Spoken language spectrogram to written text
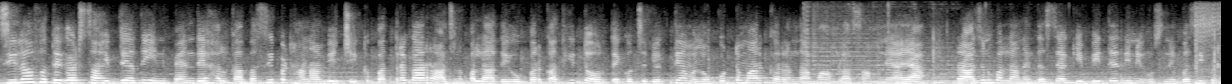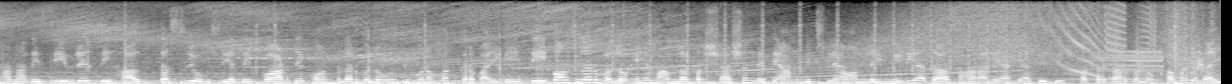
ਜ਼ਿਲ੍ਹਾ ਫਤਿਹਗੜ੍ਹ ਸਾਹਿਬ ਦੇ ਅਧੀਨ ਪੈਂਦੇ ਹਲਕਾ ਬੱਸੀ ਪਠਾਣਾ ਵਿੱਚ ਇੱਕ ਪੱਤਰਕਾਰ ਰਾਜਨ ਭੱਲਾ ਦੇ ਉੱਪਰ ਕਥਿਤ ਤੌਰ ਤੇ ਕੁਝ ਵਿਅਕਤੀਆਂ ਵੱਲੋਂ ਕੁੱਟਮਾਰ ਕਰਨ ਦਾ ਮਾਮਲਾ ਸਾਹਮਣੇ ਆਇਆ। ਰਾਜਨ ਭੱਲਾ ਨੇ ਦੱਸਿਆ ਕਿ ਬੀਤੇ ਦਿਨੀ ਉਸਨੇ ਬੱਸੀ ਪਠਾਣਾ ਦੇ ਸੀਵਰੇਜ ਦੀ ਹਾਲਤ ਤਰਸਯੋਗ ਸੀ ਅਤੇ ਵਾਰਡ ਦੇ ਕੌਂਸਲਰ ਵੱਲੋਂ ਉਸ ਦੀ ਮੁਰੰਮਤ ਕਰਵਾਈ ਗਈ ਸੀ। ਕੌਂਸਲਰ ਵੱਲੋਂ ਇਹ ਮਾਮਲਾ ਪ੍ਰਸ਼ਾਸਨ ਦੇ ਧਿਆਨ ਵਿੱਚ ਲਿਆਉਣ ਲਈ ਮੀਡੀਆ ਦਾ ਸਹਾਰਾ ਲਿਆ ਗਿਆ ਸੀ, ਜਿਸ ਪੱਤਰਕਾਰ ਵੱਲੋਂ ਖਬਰ ਲਗਾਈ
